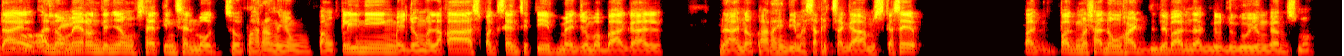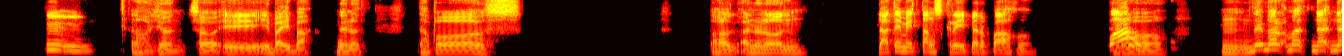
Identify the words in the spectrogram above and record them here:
dahil oh, okay. ano, meron din yung settings and mode. So parang yung pang cleaning, medyo malakas, pag sensitive, medyo mabagal na ano para hindi masakit sa gums kasi pag pag masyadong hard, 'di ba, nagdudugo yung gums mo. Mm. Oh, 'yun. So eh, iba-iba, ganun. Tapos pag ano noon, dati may tongue scraper pa ako. Wow. Pero, Hmm, hindi, ma, ma, na, na,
